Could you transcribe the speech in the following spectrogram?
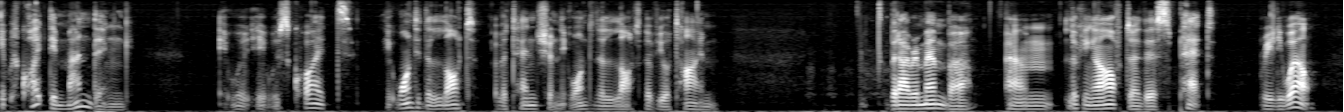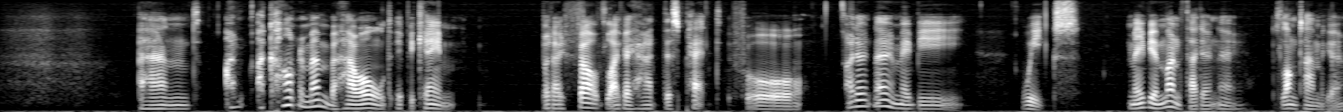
It was quite demanding. It, it was quite. It wanted a lot of attention. It wanted a lot of your time. But I remember um, looking after this pet really well. And I, I can't remember how old it became, but I felt like I had this pet for, I don't know, maybe weeks, maybe a month, I don't know. It's a long time ago.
